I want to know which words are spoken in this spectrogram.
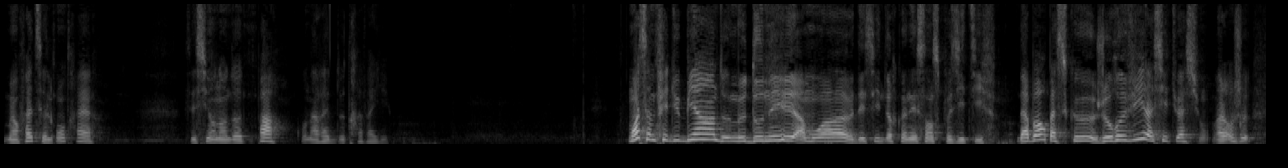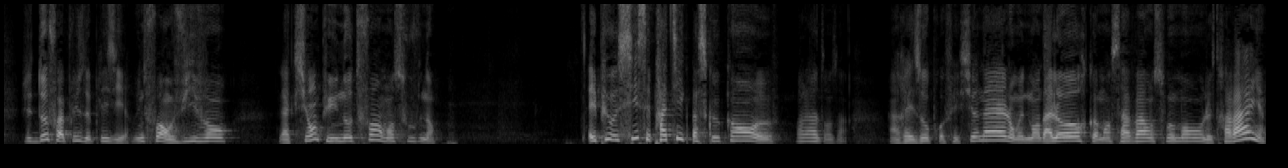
Mais en fait, c'est le contraire. C'est si on n'en donne pas qu'on arrête de travailler. Moi, ça me fait du bien de me donner à moi euh, des signes de reconnaissance positifs. D'abord parce que je revis la situation. Alors, j'ai deux fois plus de plaisir. Une fois en vivant l'action, puis une autre fois en m'en souvenant. Et puis aussi, c'est pratique parce que quand, euh, voilà, dans un, réseau professionnel, on me demande alors comment ça va en ce moment le travail,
